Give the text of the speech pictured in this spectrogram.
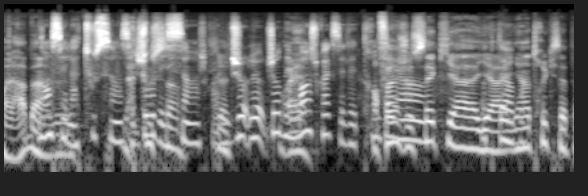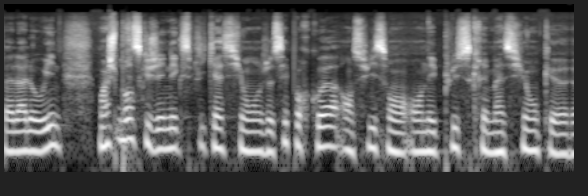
Voilà, ben, non, c'est la Toussaint, c'est le jour des saints, je crois. Le jour, le jour des morts, je crois que c'est le 31 Enfin, je sais qu'il y, y, y, a un truc qui s'appelle Halloween. Moi, je pense que j'ai une explication. Je sais pourquoi en Suisse, on, on est plus crémation que,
